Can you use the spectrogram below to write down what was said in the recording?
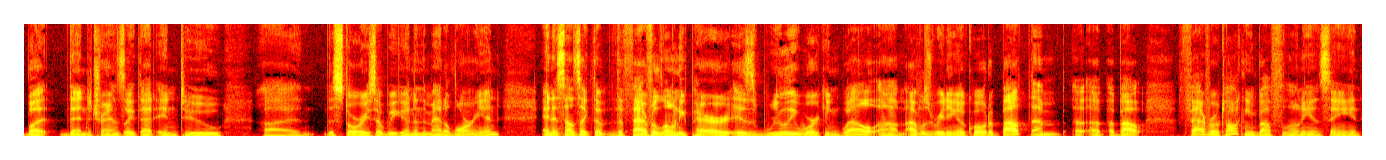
but then to translate that into uh, the stories that we get in The Mandalorian. And it sounds like the, the Favroloni pair is really working well. Um, I was reading a quote about them, uh, about Favreau talking about Filoni and saying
